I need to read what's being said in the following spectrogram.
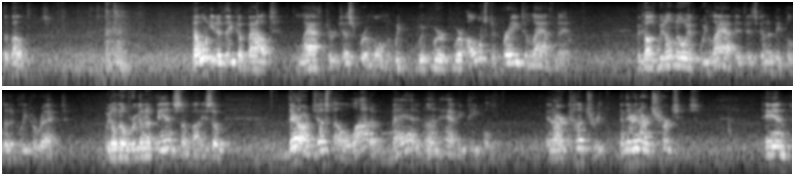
the bones." I want you to think about laughter just for a moment. We, we're, we're almost afraid to laugh now because we don't know if we laugh if it's going to be politically correct. We don't know if we're going to offend somebody. So there are just a lot of mad and unhappy people in our country, and they're in our churches. And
